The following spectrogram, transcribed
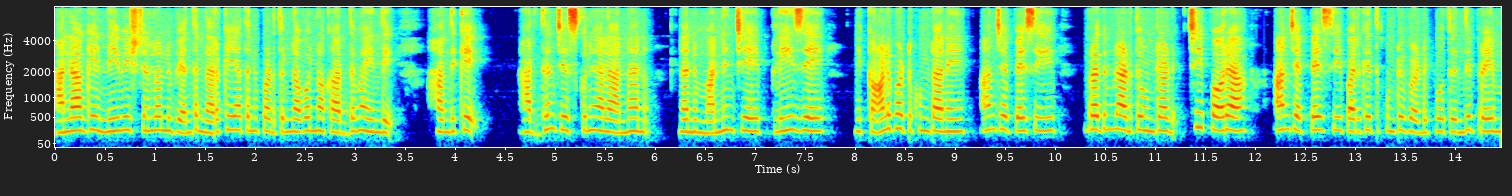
అలాగే నీ విషయంలో నువ్వు ఎంత నరకయాతన పడుతున్నావో నాకు అర్థమైంది. అందుకే అర్థం చేసుకుని అలా అన్నాను. నన్ను మన్నించే ప్లీజే నీ కాళ్ళు పట్టుకుంటానే అని చెప్పేసి బ్రతిమలాడుతూ ఉంటాడు. చీ పోరా అని చెప్పేసి పరిగెత్తుకుంటూ వెళ్ళిపోతుంది ప్రేమ.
